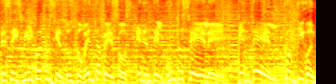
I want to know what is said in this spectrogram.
de 6,490 pesos en Entel.cl. Entel, contigo en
